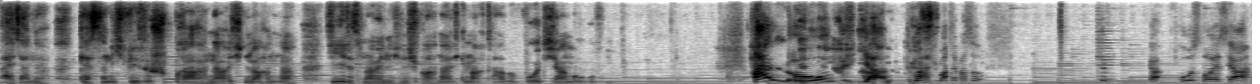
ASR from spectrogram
Alter, ne? Gestern, ich will so Sprachnachrichten machen, ne? Jedes Mal, wenn ich eine Sprachnachricht gemacht habe, wurde ich angerufen. Hallo! Ja, du machst, du machst einfach so. Ja, frohes neues Jahr.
